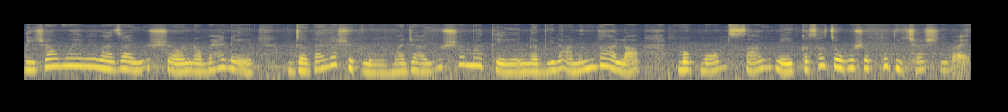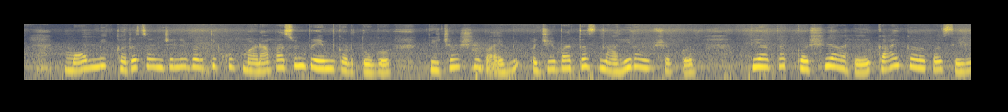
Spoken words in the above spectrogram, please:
तिच्यामुळे मी माझं आयुष्य नव्याने जगायला शिकलो. माझ्या आयुष्यामध्ये नवीन आनंद आला. मग मॉम सांग मी कसा जगू शकतो तिच्याशिवाय? मॉम मी खरंच अंजलीवरती खूप मनापासून प्रेम करतो गं. तिच्याशिवाय मी अजिबातच नाही राहू शकत. ती आता कशी आहे? काय करत असेल?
